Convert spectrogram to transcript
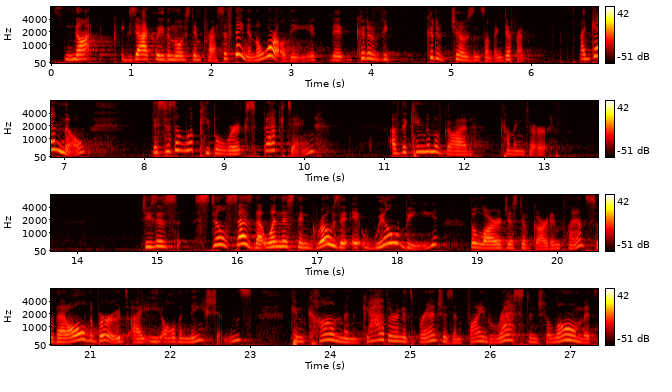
It's not exactly the most impressive thing in the world. It, it could, have, could have chosen something different. Again, though, this isn't what people were expecting of the kingdom of God coming to earth. Jesus still says that when this thing grows, it, it will be the largest of garden plants, so that all the birds, i.e., all the nations, can come and gather in its branches and find rest and shalom. It's,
